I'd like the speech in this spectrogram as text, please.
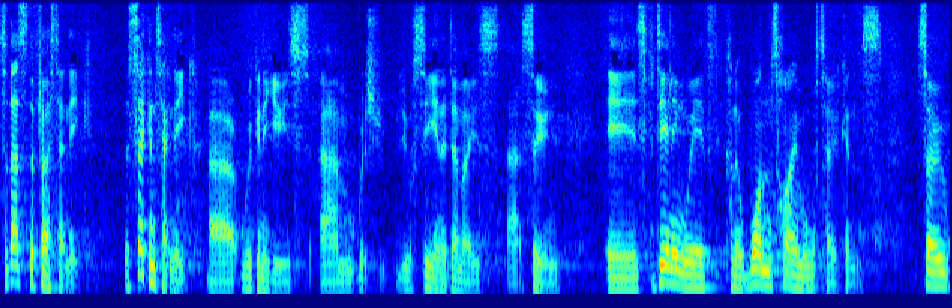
So that's the first technique. The second technique uh, we're going to use, um, which you'll see in the demos soon, is for dealing with kind of one-time all tokens. So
